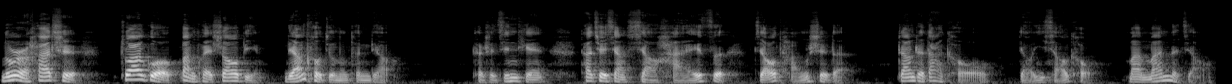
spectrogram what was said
努尔哈赤抓过半块烧饼，两口就能吞掉。可是今天他却像小孩子嚼糖似的，张着大口咬一小口，慢慢的嚼，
